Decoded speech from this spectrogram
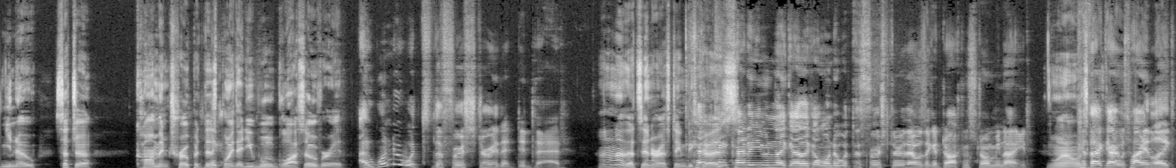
you know such a common trope at this Like- point that you will gloss over it. I wonder what's the first story that did that. I don't know. That's interesting because kind of even like I like I wonder what the first story that was like a dark and stormy night. well, Because that guy was probably like,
